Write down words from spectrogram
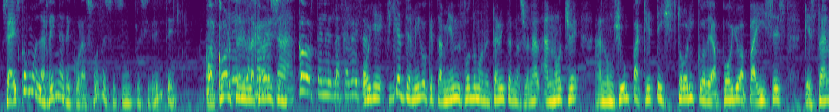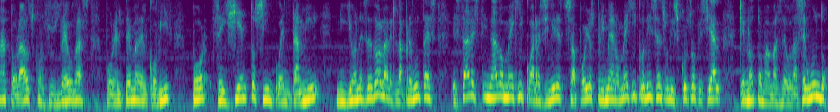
O sea, es como la reina de corazones el señor presidente. Al corte de la cabeza. Córtenles la cabeza. Oye, fíjate amigo que también el Fondo Monetario Internacional anoche anunció un paquete histórico de apoyo a países que están atorados con sus deudas por el tema del COVID por 650 mil millones de dólares. La pregunta es, ¿está destinado México a recibir estos apoyos? Primero, México dice en su discurso oficial que no toma más deuda. Segundo,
